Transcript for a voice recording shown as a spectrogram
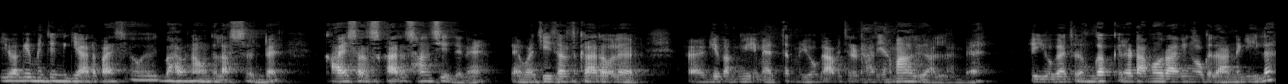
මේ වගේ මෙතෙන් ගියාට පස්සේ ওই භාවනා හොඳ ලස්සනට කාය සංස්කාර සංසිඳන දැන් වචී සංස්කාර වල ගෙවන් වීම ඇත්තම යෝගාවචරයට හරි අමාරුයි අල්ලන්න. ඒ යෝගාචර හුඟක් වෙලාට අමෝරාවෙන් ඕක දාන්න ගිහිල්ලා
